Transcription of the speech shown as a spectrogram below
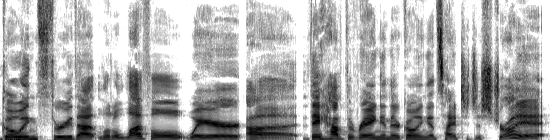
going through that little level where uh they have the ring and they're going inside to destroy it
